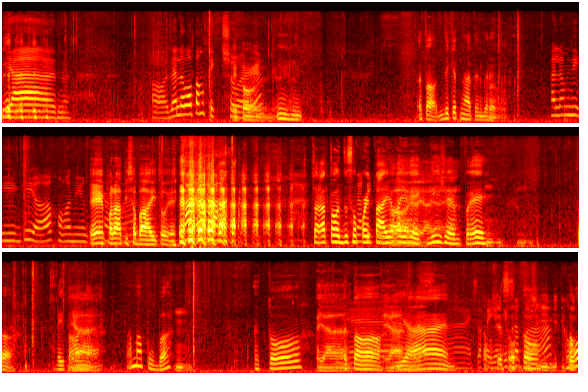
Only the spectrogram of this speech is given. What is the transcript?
Yan. Oh, dalawa pang picture. Ito. Mhm. Ito, dikit natin direct. Alam ni Iggy ah, kung ano yung Eh, parati sa bahay to eh. Tsaka todo support Nakikinig. tayo kay Oh, yeah, Rick yeah, D, yeah. syempre. Ito, nakita ko Yeah. na. Tama po ba? Mm. Ito, Ayan. ito, Ayan. yan. Nice. Okay, Tapos yung ito, isa ito, pa. Ikaw Ako,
